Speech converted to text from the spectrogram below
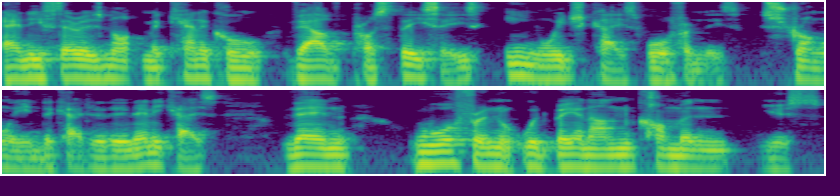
and if there is not mechanical valve prostheses, in which case warfarin is strongly indicated in any case, then warfarin would be an uncommon use.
